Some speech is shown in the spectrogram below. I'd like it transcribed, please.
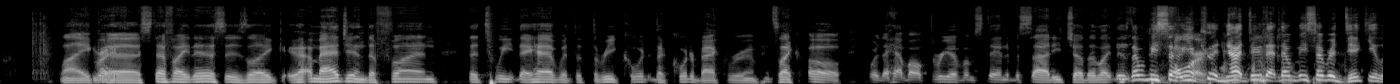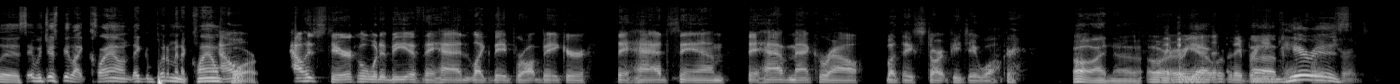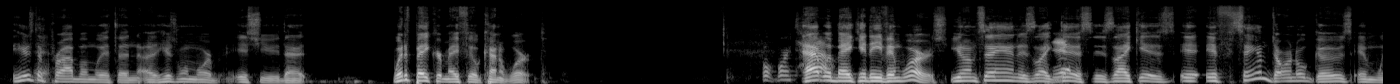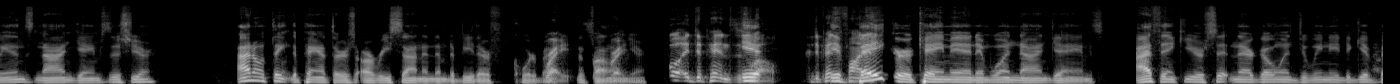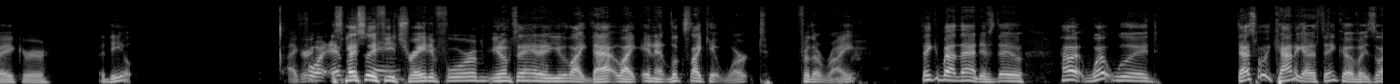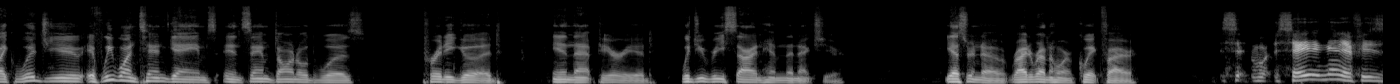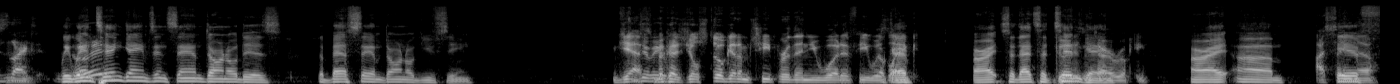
like Right. uh stuff like this is like uh, imagine the fun the tweet they have with the three quarter the quarterback room. It's like oh, where they have all three of them standing beside each other like this. That would be so. Four. You could not do that. That would be so ridiculous. It would just be like clown. They could put them in a clown How- car. How hysterical would it be if they had like they brought Baker, they had Sam, they have Matt Corral, but they start PJ Walker. Oh, I know. Or, They or bring in- yeah, or they bring in um, Cam here for is insurance. here's the problem with an uh, here's one more issue that what if Baker Mayfield kind of worked? But worked That how? would make it even worse. You know what I'm saying? Is like Yeah. this is like is if Sam Darnold goes and wins nine games this year, I don't think the Panthers are re-signing them to be their quarterback Right, the following right. year. Well, it depends as If- well. It depends If upon if- Baker came in and won nine games, I think you're sitting there going, "Do we need to give Baker a deal?" I agree. For especially if you traded for him. You know what I'm saying? And you like that, like, and it looks like it worked for the right. Think about that. Is they how what would that's what we kind of got to think of is like, would you if we won 10 games and Sam Darnold was pretty good in that period, would you re-sign him the next year? Yes or no? Right around the horn, quick fire. Say, say it again if he's like Mm. We win 10 games and Sam Darnold is the best Sam Darnold you've seen. yes, we- because you'll still get him cheaper than you would if he was Okay. like All right, so that's a 10 as entire game. rookie. All right. Um I say if no.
